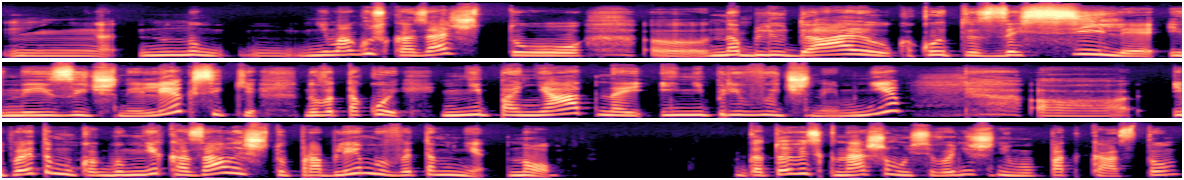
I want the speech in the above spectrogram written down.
ну, не могу сказать, что э, наблюдаю какое-то засилие иноязычной лексики, но вот такой непонятной и непривычной мне. Э, и поэтому как бы мне казалось, что проблемы в этом нет. Но готовясь к нашему сегодняшнему подкасту,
